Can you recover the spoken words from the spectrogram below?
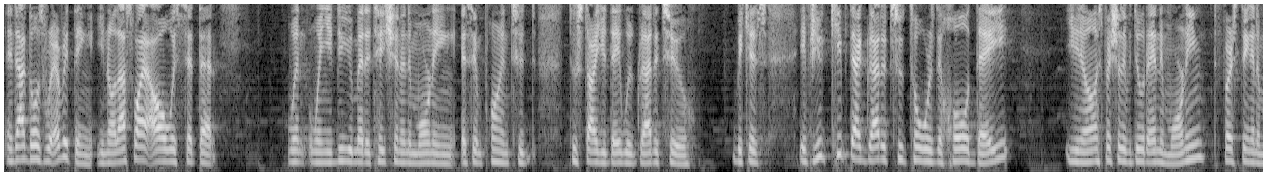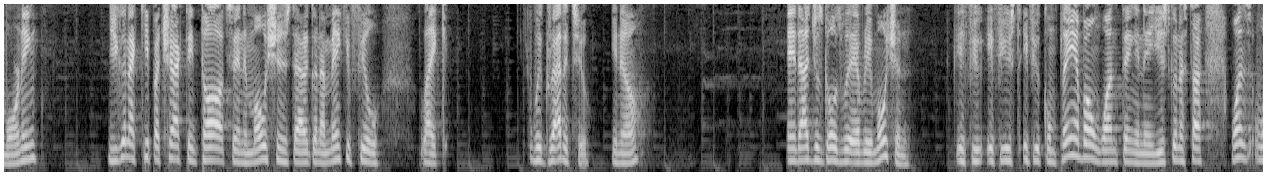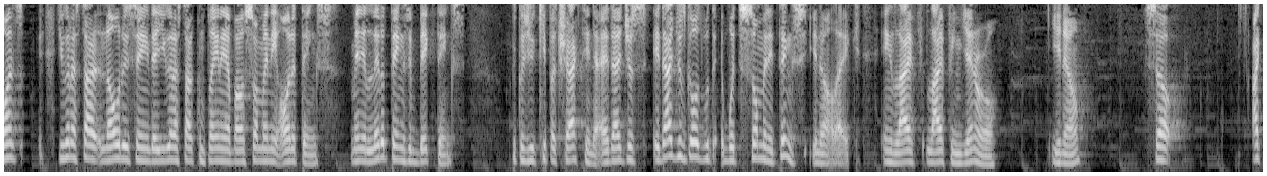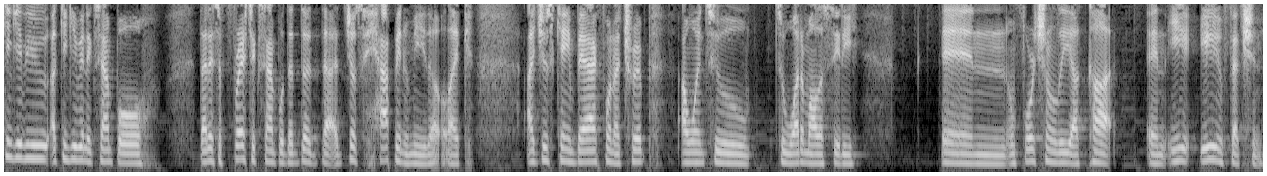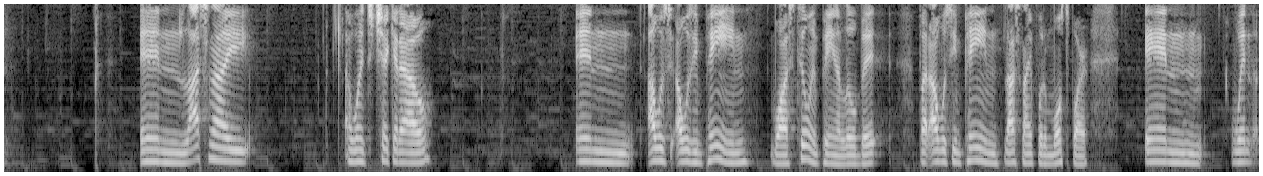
And that goes for everything, you know? That's why I always said that when when you do your meditation in the morning, it's important to to start your day with gratitude because if you keep that gratitude towards the whole day, you know, especially if you do it in the morning, first thing in the morning, you're gonna keep attracting thoughts and emotions that are gonna make you feel like with gratitude, you know, and that just goes with every emotion. If you if you if you complain about one thing and then you're just gonna start once once you're gonna start noticing that you're gonna start complaining about so many other things, many little things and big things, because you keep attracting that, and that just it that just goes with with so many things, you know, like in life life in general, you know. So I can give you I can give you an example that is a fresh example that that, that just happened to me though. Like I just came back from a trip. I went to to Guatemala City, and unfortunately, I caught an ear, ear infection. And last night, I went to check it out, and I was I was in pain. Was still in pain a little bit, but I was in pain last night for the most part. And when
